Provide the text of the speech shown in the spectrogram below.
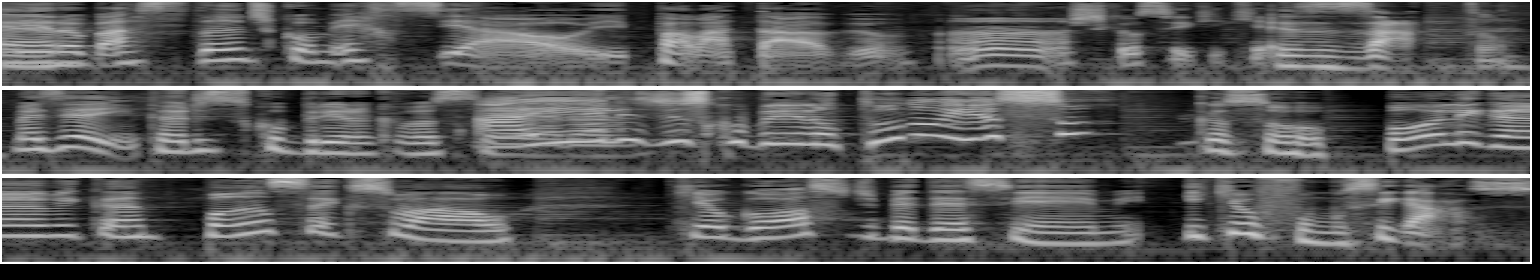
maneira bastante comercial e palatável. Ah, acho que eu sei o que, que é. Exato. Mas e aí? Então eles descobriram que você. Aí era- eles descobriram tudo isso, que eu sou poligâmica, pansexual, que eu gosto de BDSM e que eu fumo cigarros.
